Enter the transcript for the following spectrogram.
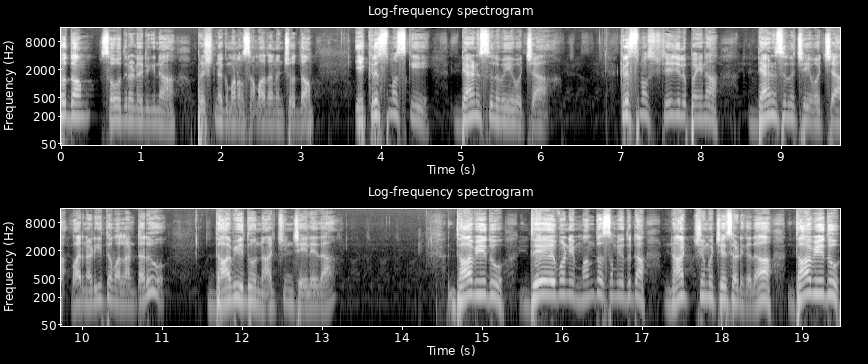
చూద్దాం సోదరుడు అడిగిన ప్రశ్నకు మనం సమాధానం చూద్దాం. ఈ క్రిస్మస్కి డ్యాన్సులు వేయవచ్చా? క్రిస్మస్ స్టేజీల పైన డ్యాన్సులు చేయవచ్చా? వారిని అడిగితే వాళ్ళు అంటారు దావీదు నాట్యం చేయలేదా? దావీదు దేవుని మందసం ఎదుట నాట్యము చేశాడు కదా. దావీదు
